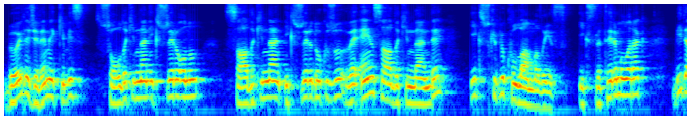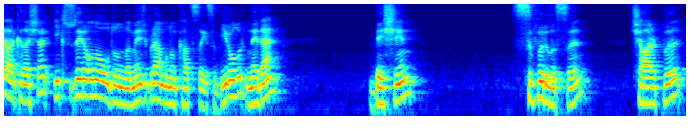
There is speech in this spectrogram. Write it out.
Böylece demek ki biz soldakinden x üzeri 10'u sağdakinden x üzeri 9'u ve en sağdakinden de x küpü kullanmalıyız. X'li terim olarak Bir de arkadaşlar x üzeri 10 olduğunda mecburen bunun katsayısı 1 olur. Neden? 5'in sıfırlısı çarpı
